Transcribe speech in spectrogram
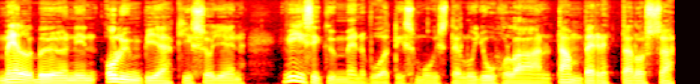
Melbournein olympiakisojen 50-vuotismuistelujuhlaan Tamperetalossa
